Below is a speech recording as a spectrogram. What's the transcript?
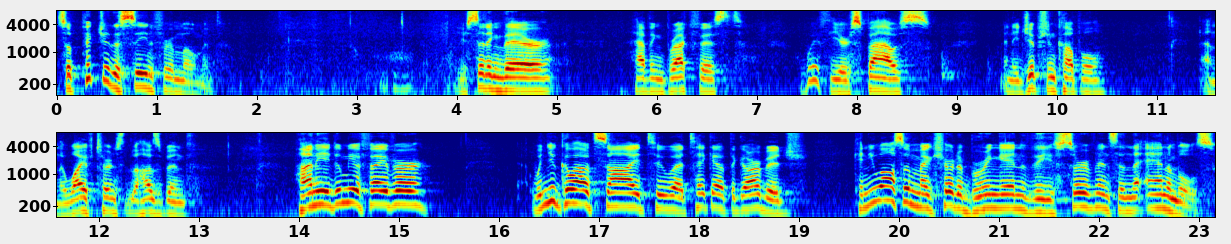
So picture the scene for a moment. You're sitting there having breakfast with your spouse, an Egyptian couple, and the wife turns to the husband, Honey, do me a favor. When you go outside to uh, take out the garbage, can you also make sure to bring in the servants and the animals?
